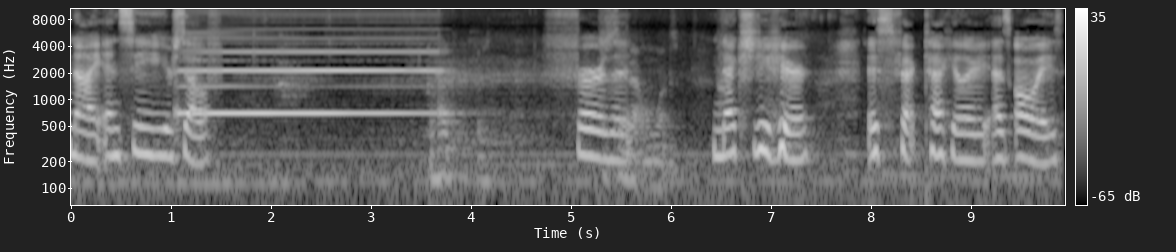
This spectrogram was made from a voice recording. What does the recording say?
night and see yourself. For the next year is spectacular as always.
